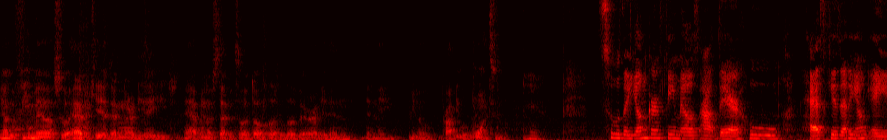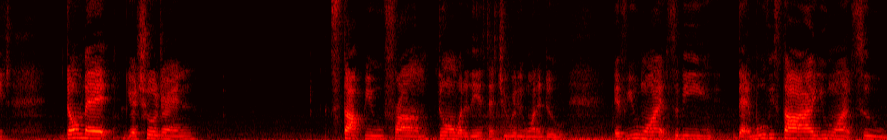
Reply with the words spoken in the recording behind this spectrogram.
younger females who are having kids at an early age having them step into adulthood a little bit earlier than than they you know probably would want to? to the younger females out there who has kids at a young age don't let your children stop you from doing what it is that you really want to do if you want to be that movie star you want to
